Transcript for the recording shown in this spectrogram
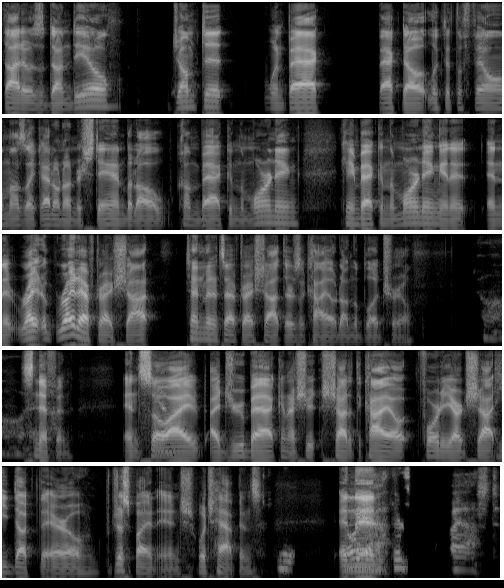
thought it was a done deal, jumped it, went back, backed out, looked at the film. I was like, I don't understand, but I'll come back in the morning. Came back in the morning and it and it right right after I shot, 10 minutes after I shot, there's a coyote on the blood trail oh, yeah. And so Yeah. I I drew back and I shoot, shot at the coyote, 40 yard shot. He ducked the arrow just by an inch, which happens. Mm. And oh, then yeah, fast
